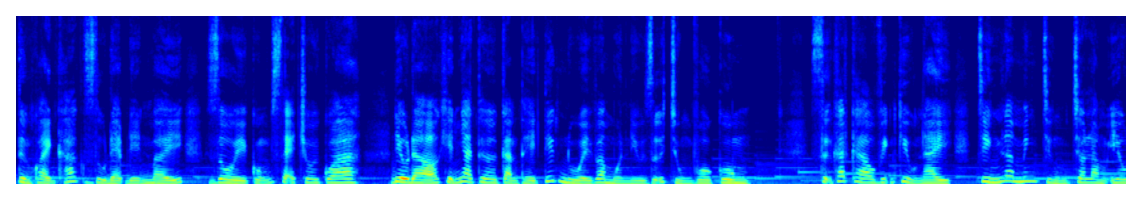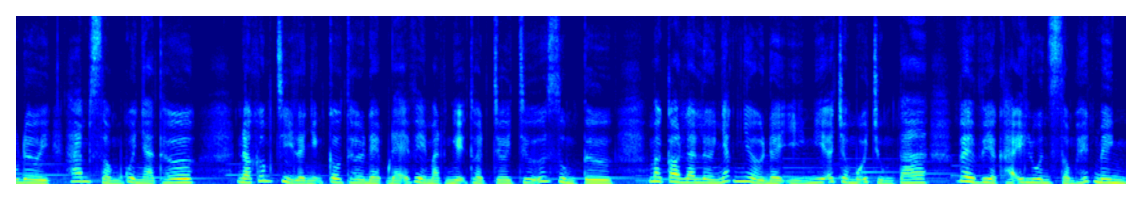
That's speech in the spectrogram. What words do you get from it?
Từng khoảnh khắc dù đẹp đến mấy rồi cũng sẽ trôi qua. Điều đó khiến nhà thơ cảm thấy tiếc nuối và muốn níu giữ chúng vô cùng. Sự khát khao vĩnh cửu này chính là minh chứng cho lòng yêu đời, ham sống của nhà thơ. Nó không chỉ là những câu thơ đẹp đẽ về mặt nghệ thuật chơi chữ, dùng từ, mà còn là lời nhắc nhở đầy ý nghĩa cho mỗi chúng ta về việc hãy luôn sống hết mình.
